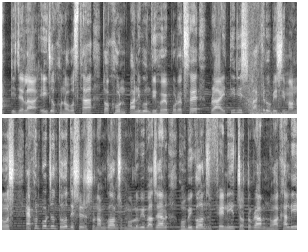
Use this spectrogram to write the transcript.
আটটি জেলা। এই যখন অবস্থা, তখন পানিবন্দী হয়ে পড়েছে প্রায় তিরিশ লাখেরও বেশি মানুষ। এখন পর্যন্ত দেশের সুনামগঞ্জ, মৌলভীবাজার, হবিগঞ্জ, ফেনী, চট্টগ্রাম, নোয়াখালী,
